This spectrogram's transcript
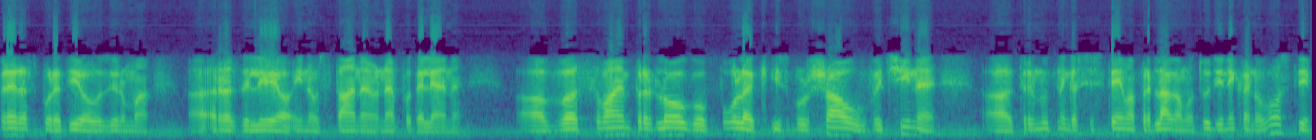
prerasporedijo oziroma razdelijo in ostanejo nepodeljene. V svojem predlogu, poleg izboljšav večine trenutnega sistema, predlagamo tudi nekaj novosti.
